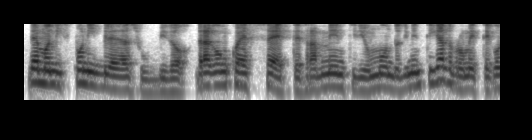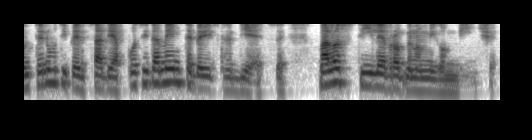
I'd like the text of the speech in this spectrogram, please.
Demo disponibile da subito. Dragon Quest VII Frammenti di un mondo dimenticato promette contenuti pensati appositamente per il 3DS, ma lo stile proprio non mi convince.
